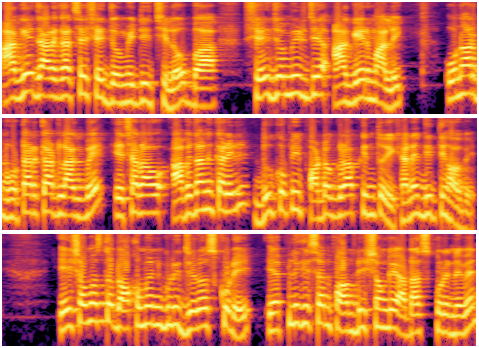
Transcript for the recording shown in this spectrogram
আগে যার কাছে সেই জমিটি ছিল বা সেই জমির যে আগের মালিক ওনার ভোটার কার্ড লাগবে। এছাড়াও আবেদনকারীর দু কপি ফটোগ্রাফ কিন্তু এখানে দিতে হবে। এই সমস্ত ডকুমেন্টগুলি জেরক্স করে অ্যাপ্লিকেশন ফর্মটির সঙ্গে অ্যাটাচ করে নেবেন।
